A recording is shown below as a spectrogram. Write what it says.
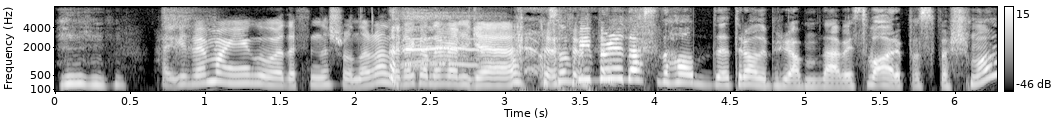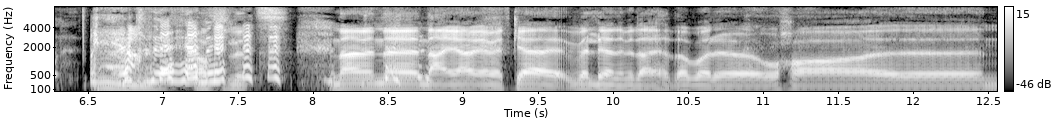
Herregud, vi har mange gode definisjoner, da. Dere kan jo velge Altså, vi burde nesten hatt et radioprogram der vi svarer på spørsmål. Mm, absolutt. Nei, men eh, nei, jeg, jeg vet ikke. Jeg er veldig enig med deg, Hedda. Bare å ha en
